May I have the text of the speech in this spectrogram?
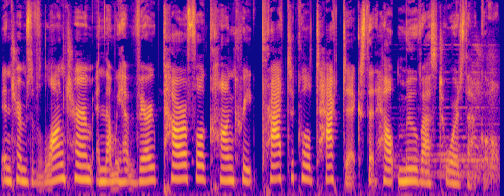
in terms of the long term, and then we have very powerful, concrete, practical tactics that help move us towards that goal.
